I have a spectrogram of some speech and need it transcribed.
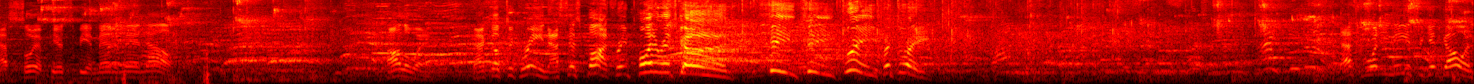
Massasoit appears to be a man-to-man now. Holloway back up to Green. That's his spot. Three-pointer is good. CG3 for three. That's what he needs to get going.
